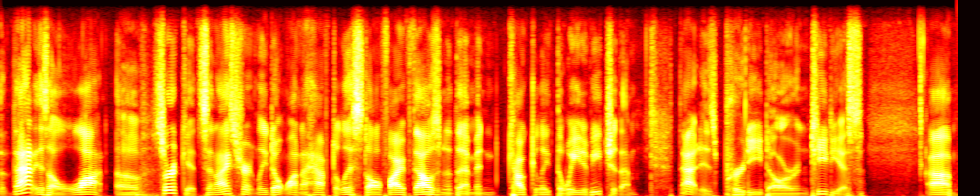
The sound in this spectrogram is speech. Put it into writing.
That is a lot of circuits, and I certainly don't want to have to list all 5,000 of them and calculate the weight of each of them. That is pretty darn tedious. Um,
